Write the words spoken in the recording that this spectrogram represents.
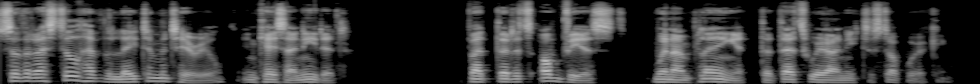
so that I still have the later material in case I need it, but that it's obvious when I'm playing it that that's where I need to stop working.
